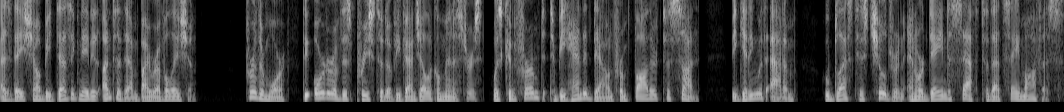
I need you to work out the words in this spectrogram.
as they shall be designated unto them by revelation. Furthermore, the order of this priesthood of evangelical ministers was confirmed to be handed down from father to son, beginning with Adam, who blessed his children and ordained Seth to that same office.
